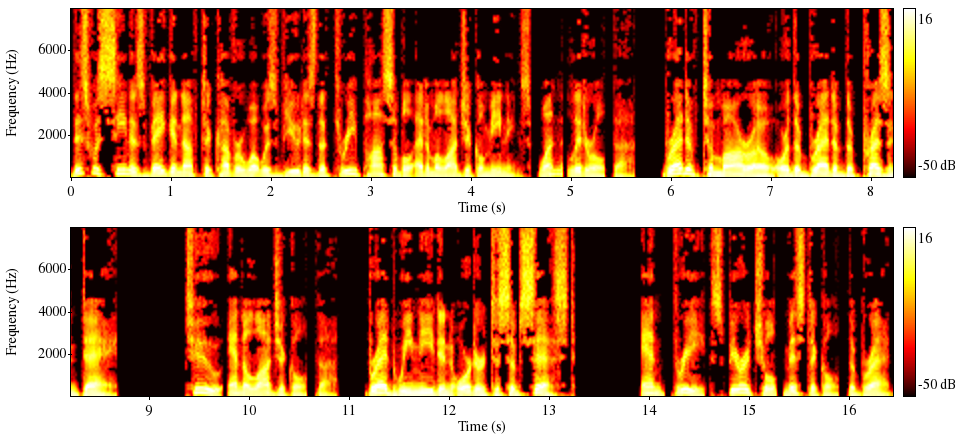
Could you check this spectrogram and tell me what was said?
this was seen as vague enough to cover what was viewed as the three possible etymological meanings, 1 literal, the bread of tomorrow or the bread of the present day, 2 analogical, the bread we need in order to subsist, and 3 spiritual, mystical, the bread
